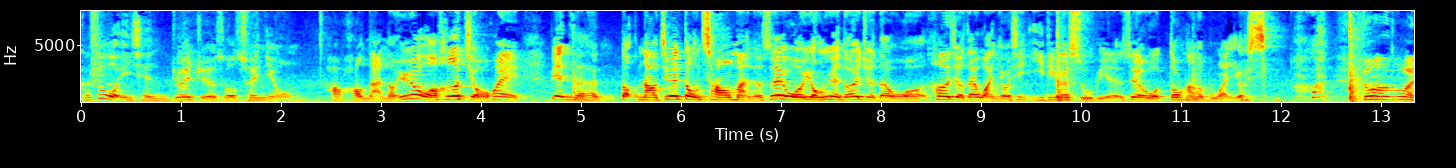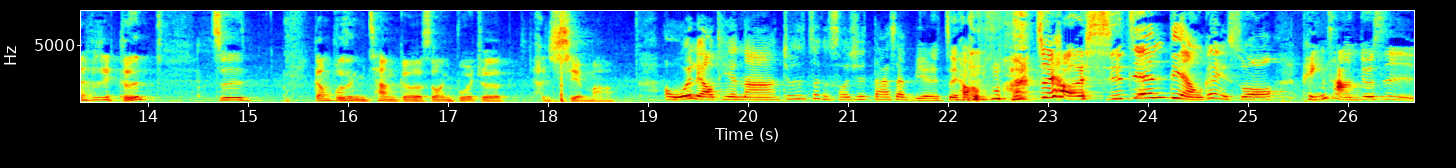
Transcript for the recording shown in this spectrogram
可是我以前就会觉得说吹牛。好好难哦，因为我喝酒会变成很动，脑筋会动超满的，所以我永远都会觉得我喝酒在玩游戏一定会输别人，所以我通常都不玩游戏。通常不玩游戏，可是，就是刚不是你唱歌的时候，你不会觉得很闲吗？哦，我会聊天呐、啊，就是这个时候就是搭讪别人最好 最好的时间点。我跟你说，平常就是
